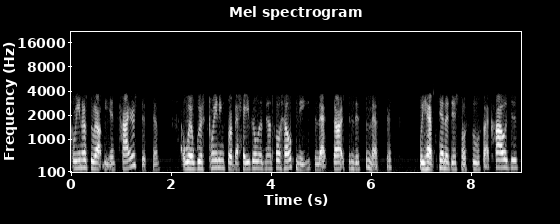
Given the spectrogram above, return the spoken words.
screener throughout the entire system where we're screening for behavioral and mental health needs, and that starts in this semester. We have 10 additional school psychologists,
